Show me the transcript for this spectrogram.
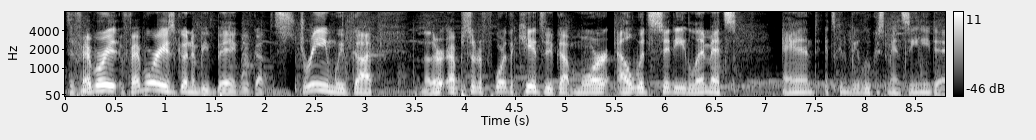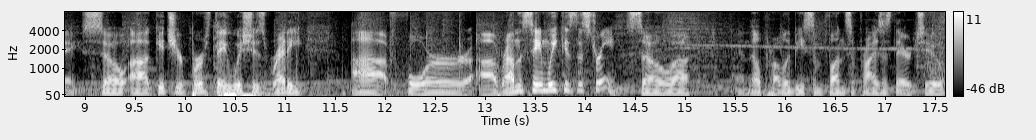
the February February is going to be big. We've got the stream, we've got another episode of For the Kids, we've got more Elwood City Limits and it's going to be Lucas Mancini Day. So uh, get your birthday wishes ready uh, for uh, around the same week as the stream. So, uh, and there'll probably be some fun surprises there too.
